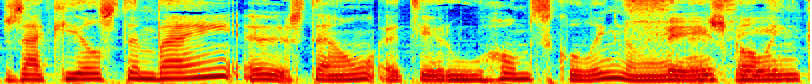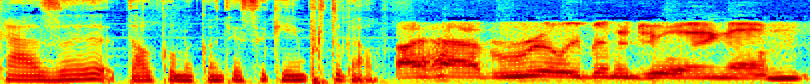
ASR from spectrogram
já que eles também eh, estão a ter o homeschooling, não é? Sim, a escola sim. em casa, tal como acontece aqui em Portugal. I have really been enjoying, um,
